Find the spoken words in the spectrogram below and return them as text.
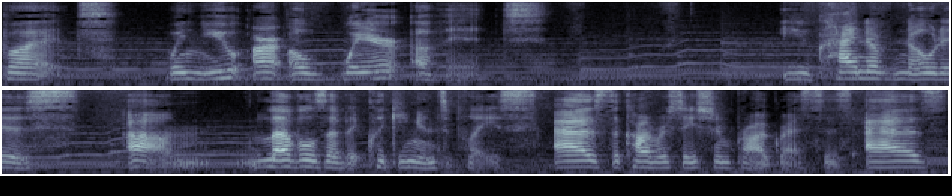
But when you are aware of it, you kind of notice um, levels of it clicking into place as the conversation progresses, as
